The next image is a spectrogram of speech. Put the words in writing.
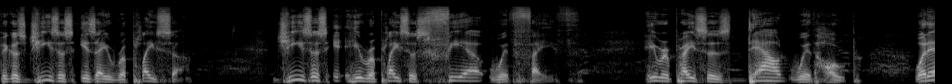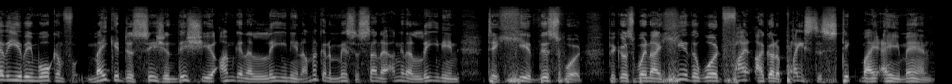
because Jesus is a replacer. Jesus, he replaces fear with faith. He replaces doubt with hope. Whatever you've been walking for, make a decision this year. I'm going to lean in. I'm not going to miss a Sunday. I'm going to lean in to hear this word because when I hear the word I got a place to stick my amen.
